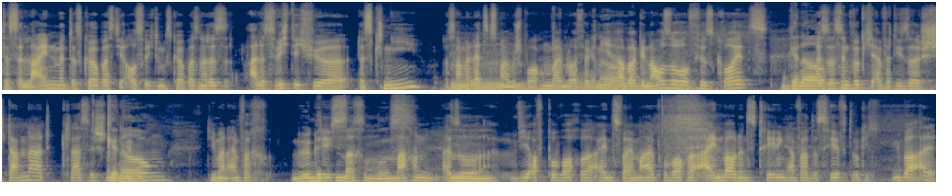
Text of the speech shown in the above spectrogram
das Alignment des Körpers, die Ausrichtung des Körpers, ne, das ist alles wichtig für das Knie. Das haben wir letztes Mal hm. besprochen beim Läuferknie, genau. aber genauso fürs Kreuz. Genau. Also das sind wirklich einfach diese standard klassischen genau. Übungen, die man einfach möglichst machen muss. Machen, also mhm. wie oft pro Woche, ein, zwei Mal pro Woche einbauen ins Training, einfach das hilft wirklich überall.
